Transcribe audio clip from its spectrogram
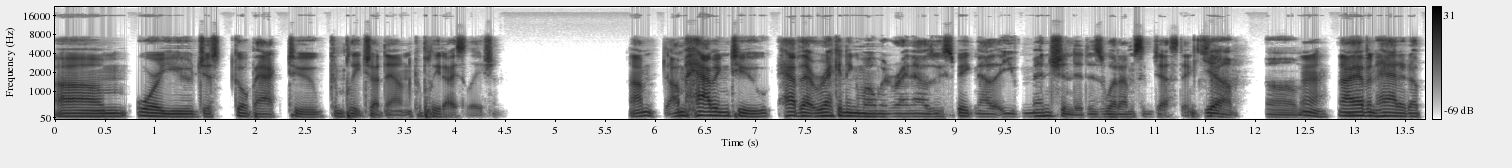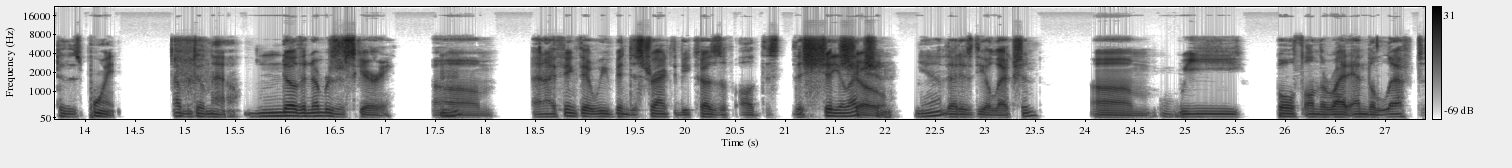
um, or you just go back to complete shutdown, complete isolation. I'm I'm having to have that reckoning moment right now as we speak. Now that you've mentioned it, is what I'm suggesting. So, Yeah. Um, eh, I haven't had it up to this point, up until now. No, the numbers are scary. Mhm. Um, and I think that we've been distracted because of all this the shit The show yeah. that is the election. Um, we both on the right and the left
